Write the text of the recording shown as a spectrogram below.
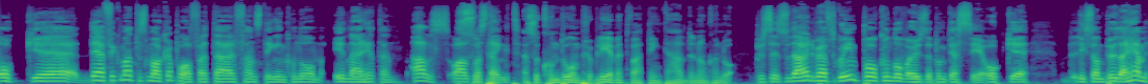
Och eh, det fick man inte smaka på för att där fanns det ingen kondom i närheten alls och allt Så var stängt. Alltså kondomproblemet var att ni inte hade någon kondom. Precis, så där hade du behövt gå in på kondomvaruhuset.se och eh, liksom buda hem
